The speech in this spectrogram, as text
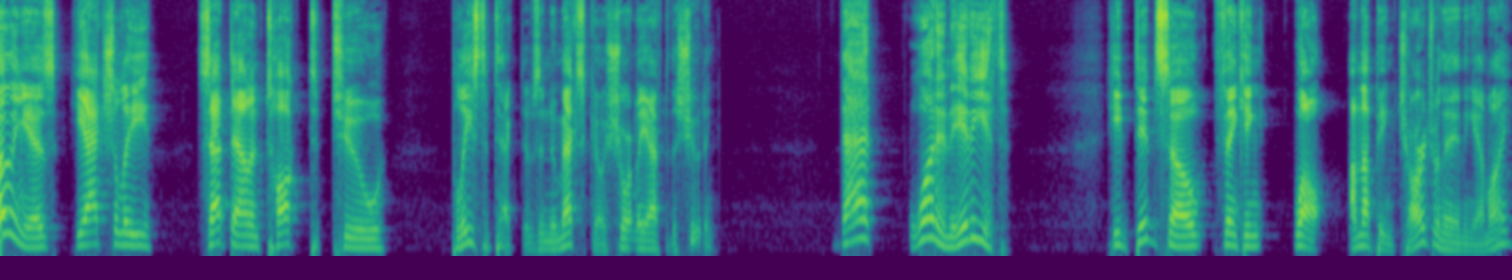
other thing is he actually sat down and talked to police detectives in New Mexico shortly after the shooting. That what an idiot. He did so thinking, well, I'm not being charged with anything, am I?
